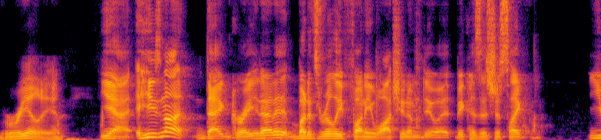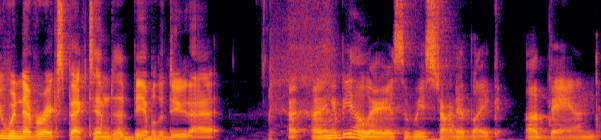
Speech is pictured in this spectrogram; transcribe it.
Really? Yeah, he's not that great at it, but it's really funny watching him do it because it's just like you would never expect him to be able to do that. I, I think it'd be hilarious if we started like a band.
